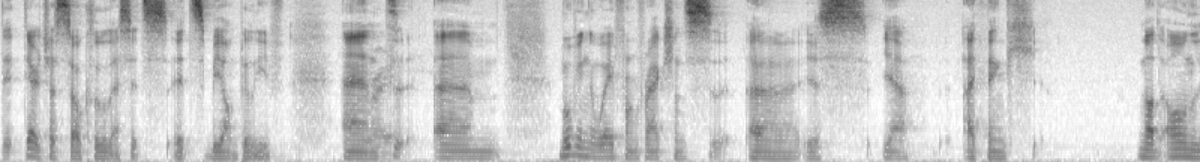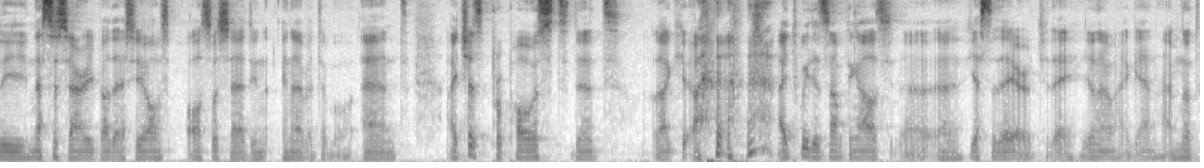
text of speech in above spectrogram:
they're just so clueless; it's it's beyond belief. And right. um, moving away from fractions uh, is, yeah, I think not only necessary, but as you also said, in, inevitable. And I just proposed that like I tweeted something else uh, uh, yesterday or today. You know, again, I'm not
